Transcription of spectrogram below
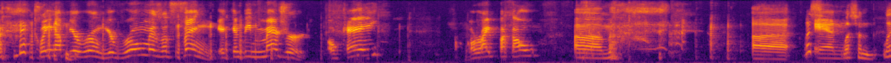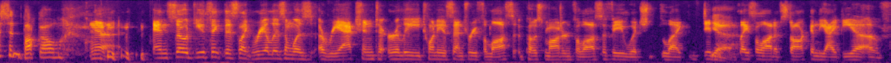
clean up your room. Your room is a thing. It can be measured. Okay. All right, Bucko. Um. Uh. Listen, And- listen, listen, Bucko. Yeah. And so, do you think this like realism was a reaction to early 20th century philosophy, postmodern philosophy, which like didn't Yeah. place a lot of stock in the idea of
